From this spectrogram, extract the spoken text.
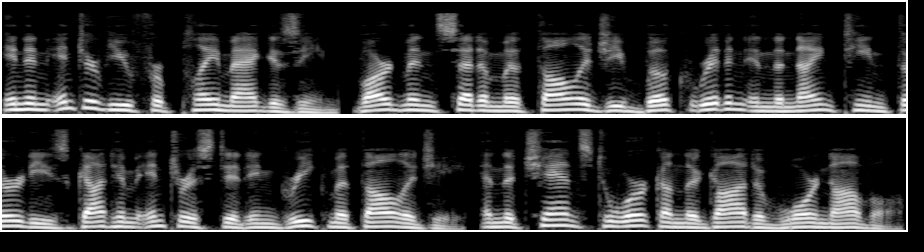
In an interview for Play magazine, Vardeman said a mythology book written in the 1930s got him interested in Greek mythology, and the chance to work on the God of War novel,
